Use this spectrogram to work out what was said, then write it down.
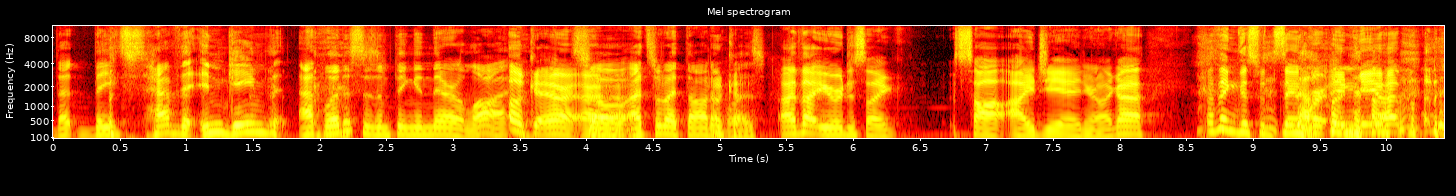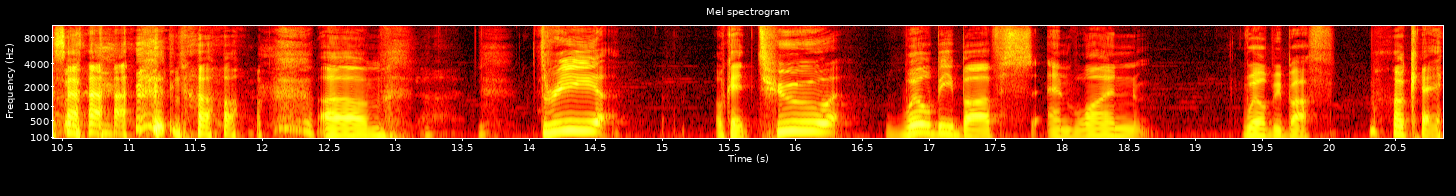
That they have the in-game athleticism thing in there a lot. Okay, all right, So right, all right. that's what I thought it Okay. was. I thought you were just like saw IGA and you're like, ah, I think this would stand for in-game athleticism. No. Um, three, okay, two will be buffs and one. Will be buff. Okay,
